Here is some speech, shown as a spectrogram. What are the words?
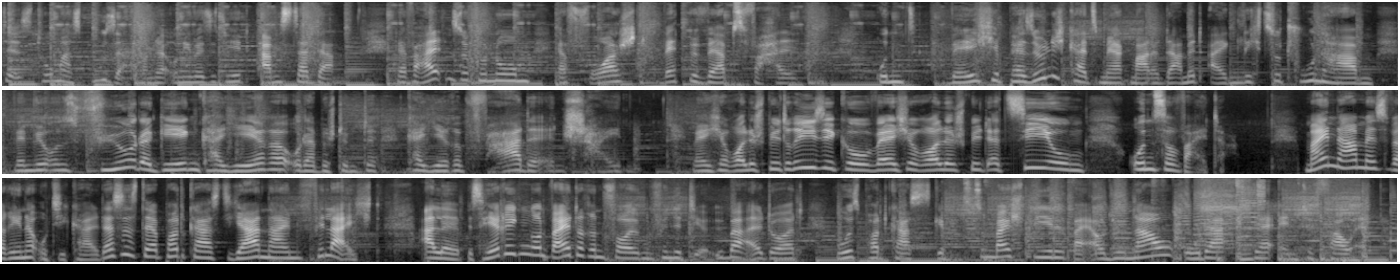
heute ist Thomas Buser von der Universität Amsterdam. Der Verhaltensökonom erforscht Wettbewerbsverhalten und welche Persönlichkeitsmerkmale damit eigentlich zu tun haben, wenn wir uns für oder gegen Karriere oder bestimmte Karrierepfade entscheiden. Welche Rolle spielt Risiko, welche Rolle spielt Erziehung und so weiter. Mein Name ist Verena Utikal. Das ist der Podcast Ja, Nein, Vielleicht. Alle bisherigen und weiteren Folgen findet ihr überall dort, wo es Podcasts gibt. Zum Beispiel bei AudioNow oder in der NTV-App.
